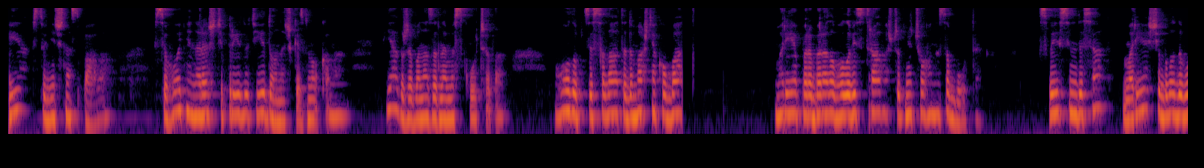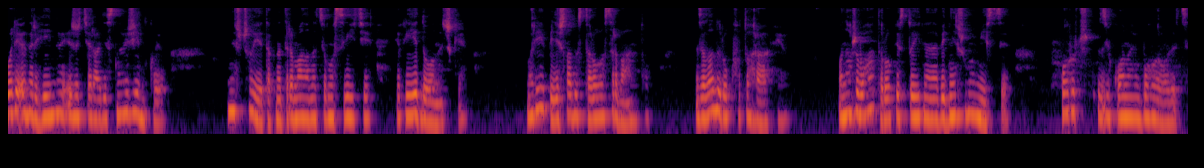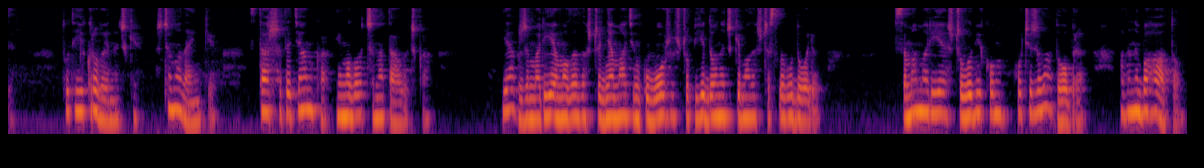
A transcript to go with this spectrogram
Марія всю ніч не спала. Сьогодні нарешті приїдуть її донечки з внуками. Як же вона за ними скучила. Голубці, салати, домашня ковбаса. Марія перебирала в голові страви, щоб нічого не забути. В свої 70 Марія ще була доволі енергійною і життєрадісною жінкою. Ніщо її так не тримало на цьому світі, як її донечки. Марія підійшла до старого серванту, взяла до рук фотографію. Вона вже багато років стоїть на найвіднішому місці, поруч з іконою Богородиці. Тут її кровиночки, ще маленькі, старша Тетянка і молодша Наталочка. Як же Марія молила щодня матінку Божу, щоб її донечки мали щасливу долю. Сама Марія з чоловіком хоч і жила добре, але небагато.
